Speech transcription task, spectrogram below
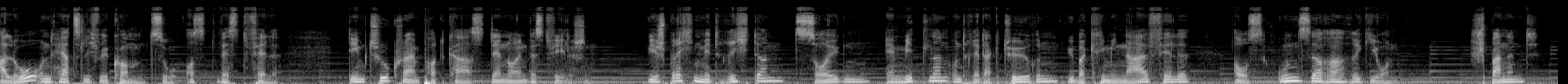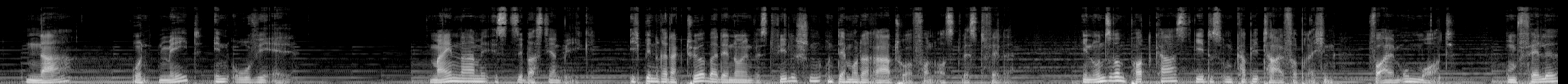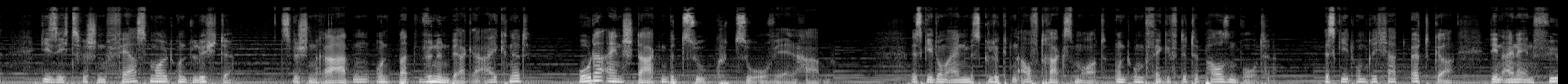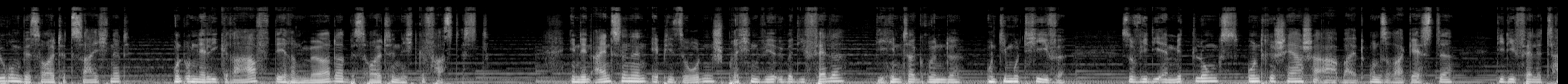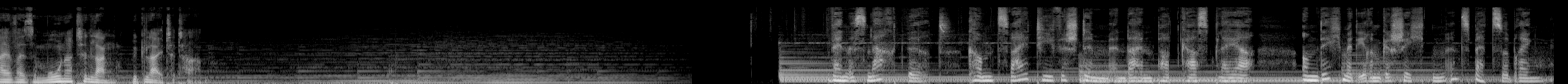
Hallo und herzlich willkommen zu Ostwestfälle, dem True Crime Podcast der Neuen Westfälischen. Wir sprechen mit Richtern, Zeugen, Ermittlern und Redakteuren über Kriminalfälle aus unserer Region. Spannend, nah und made in OWL. Mein Name ist Sebastian Beek. Ich bin Redakteur bei der Neuen Westfälischen und der Moderator von Ostwestfälle. In unserem Podcast geht es um Kapitalverbrechen, vor allem um Mord. Um Fälle, die sich zwischen Versmold und Lüchte, zwischen Raden und Bad Wünnenberg ereignet oder einen starken Bezug zu OWL haben. Es geht um einen missglückten Auftragsmord und um vergiftete Pausenbrote. Es geht um Richard Oetker, den eine Entführung bis heute zeichnet, und um Nelly Graf, deren Mörder bis heute nicht gefasst ist. In den einzelnen Episoden sprechen wir über die Fälle, die Hintergründe und die Motive sowie die Ermittlungs- und Recherchearbeit unserer Gäste, die die Fälle teilweise monatelang begleitet haben. Wenn es Nacht wird, kommen zwei tiefe Stimmen in deinen Podcast-Player, um dich mit ihren Geschichten ins Bett zu bringen.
